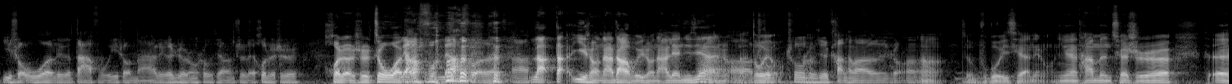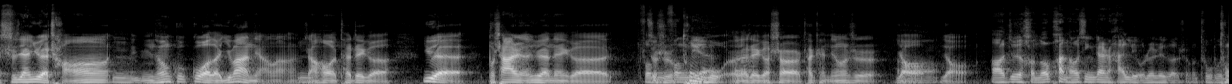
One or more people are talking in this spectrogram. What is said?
一手握这个大斧，一手拿这个热熔手枪之类，或者是或者是就握大斧，大斧的 啊，拿大一手拿大斧，一手拿连击剑什么啊的都有，冲冲出去砍他妈的那种啊，嗯，就不顾一切那种，因为他们确实，呃，时间越长，嗯。你能过过了一万年了，然后他这个越不杀人越那个就是痛苦的这个事儿，他肯定是要哦。要啊，就是很多叛逃星战士还留着这个什么屠夫屠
